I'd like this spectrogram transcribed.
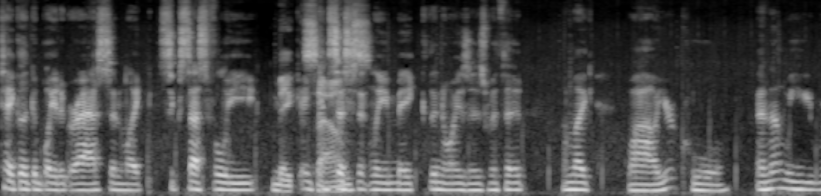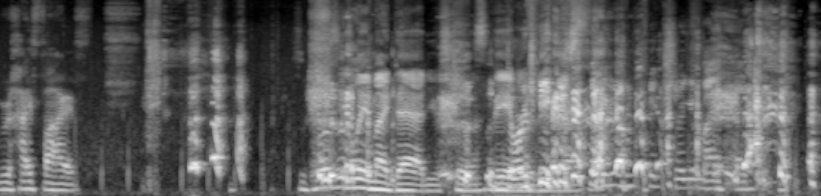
take like a blade of grass and like successfully Make and sounds. consistently make the noises with it. I'm like, wow, you're cool. And then we, we high five. Supposedly, my dad used to It's the be able to do dorkiest that. thing I'm picturing in my head.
